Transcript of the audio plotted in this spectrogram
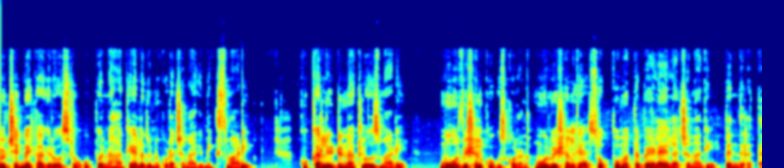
ರುಚಿಗೆ ಬೇಕಾಗಿರುವಷ್ಟು ಉಪ್ಪನ್ನು ಹಾಕಿ, ಎಲ್ಲದನ್ನು ಕೂಡ ಚೆನ್ನಾಗಿ ಮಿಕ್ಸ್ ಮಾಡಿ ಕುಕ್ಕರ್ ಲಿಡ್ಡನ್ನು ಕ್ಲೋಸ್ ಮಾಡಿ ಮೂರು ವಿಷಲ್ ಕೂಗಿಸ್ಕೊಳ್ಳೋಣ. ಮೂರು ವಿಷಲ್ಗೆ ಸೊಪ್ಪು ಮತ್ತು ಬೇಳೆ ಎಲ್ಲ ಚೆನ್ನಾಗಿ ಬೆಂದಿರುತ್ತೆ.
